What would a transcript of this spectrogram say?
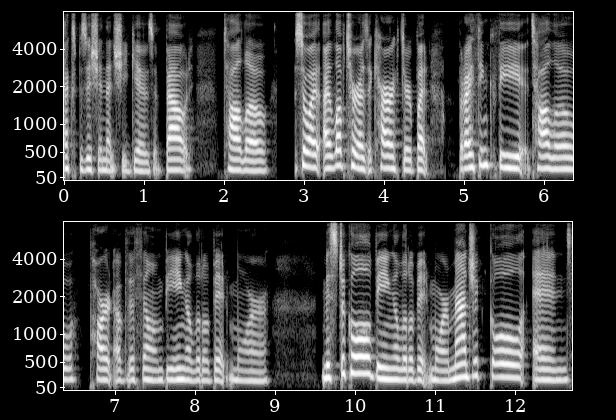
exposition that she gives about Ta Lo. So I, I loved her as a character, but but I think the Ta Lo part of the film being a little bit more mystical, being a little bit more magical. And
